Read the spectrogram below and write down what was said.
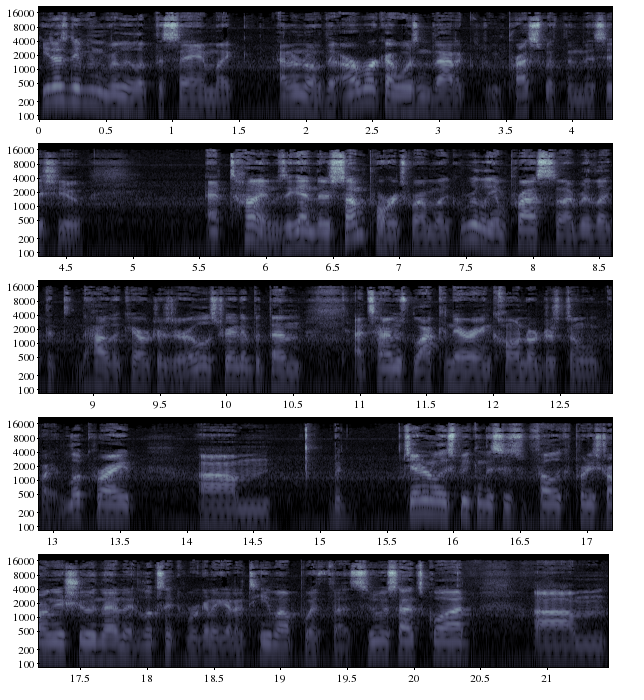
He doesn't even really look the same. Like I don't know. The artwork I wasn't that impressed with in this issue. At times, again, there's some parts where I'm like really impressed, and I really like the, how the characters are illustrated. But then, at times, Black Canary and Condor just don't quite look right. Um, but generally speaking, this is felt like a pretty strong issue. And then it looks like we're going to get a team up with uh, Suicide Squad. Um,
